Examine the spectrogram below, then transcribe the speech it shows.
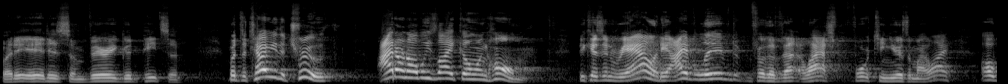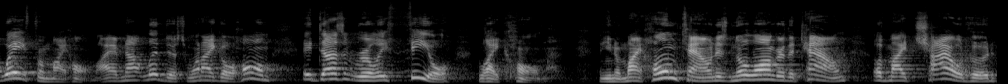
But it is some very good pizza. But to tell you the truth, I don't always like going home because in reality, I've lived for the last 14 years of my life away from my home. I have not lived this. When I go home, it doesn't really feel like home. You know, my hometown is no longer the town of my childhood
